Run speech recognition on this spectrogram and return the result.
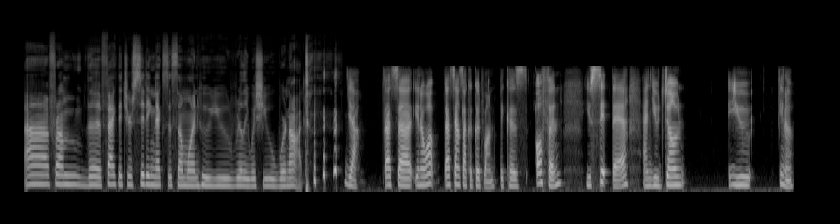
uh, from the fact that you're sitting next to someone who you really wish you were not. Yeah, that's uh, you know what? That sounds like a good one because often you sit there and you don't, you, you know,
